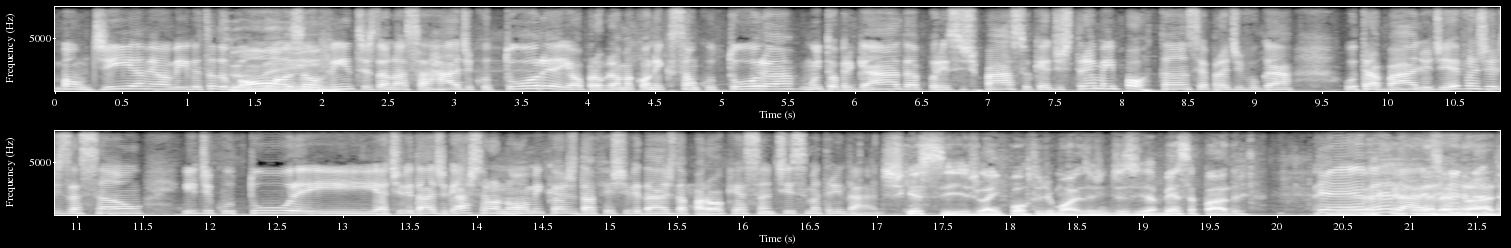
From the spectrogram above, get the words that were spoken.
Bom dia, meu amigo, tudo, tudo bom? Bem? Aos ouvintes da nossa Rádio Cultura e ao programa Conexão Cultura, muito obrigada por esse espaço que é de extrema importância para divulgar o trabalho de evangelização e de cultura e atividades gastronômicas da festividade da Paróquia Santíssima Trindade. Esqueci, lá em Porto de Mós a gente dizia, benção padre, é verdade. É verdade.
